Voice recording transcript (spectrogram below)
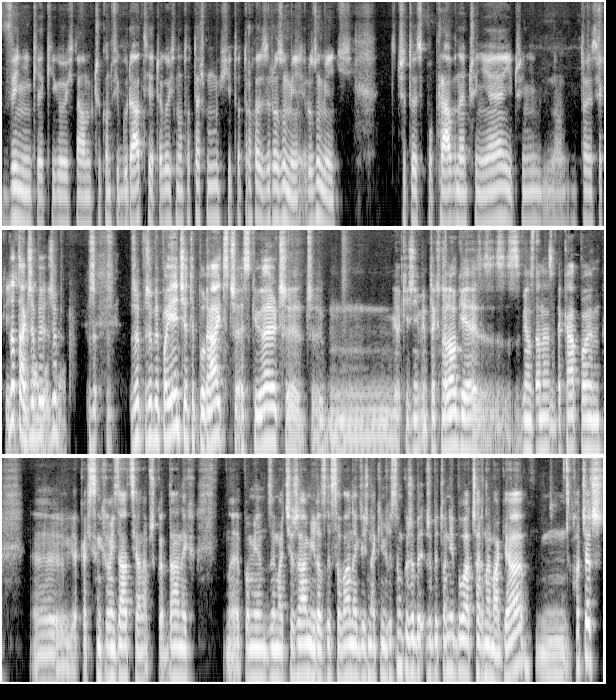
wynik jakiegoś tam, czy konfigurację czegoś, no to też musi to trochę zrozumieć, rozumieć, czy to jest poprawne, czy nie i czy no, to jest jakieś... No tak, żeby, żeby, żeby, żeby pojęcie typu RAID, czy SQL, czy, czy mm, jakieś, nie wiem, technologie związane z backupem, yy, jakaś synchronizacja na przykład danych, pomiędzy macierzami rozrysowane gdzieś na jakimś rysunku, żeby, żeby to nie była czarna magia. Mm, chociaż,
